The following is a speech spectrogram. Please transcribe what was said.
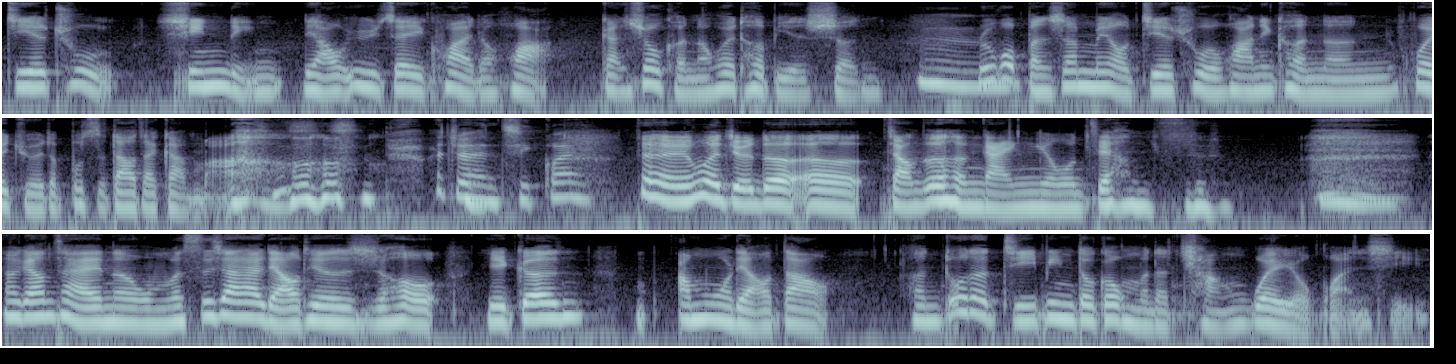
接触心灵疗愈这一块的话，感受可能会特别深。嗯，如果本身没有接触的话，你可能会觉得不知道在干嘛，会觉得很奇怪。对，会觉得呃，讲得很难牛这样子。嗯、那刚才呢，我们私下在聊天的时候，也跟阿莫聊到很多的疾病都跟我们的肠胃有关系。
